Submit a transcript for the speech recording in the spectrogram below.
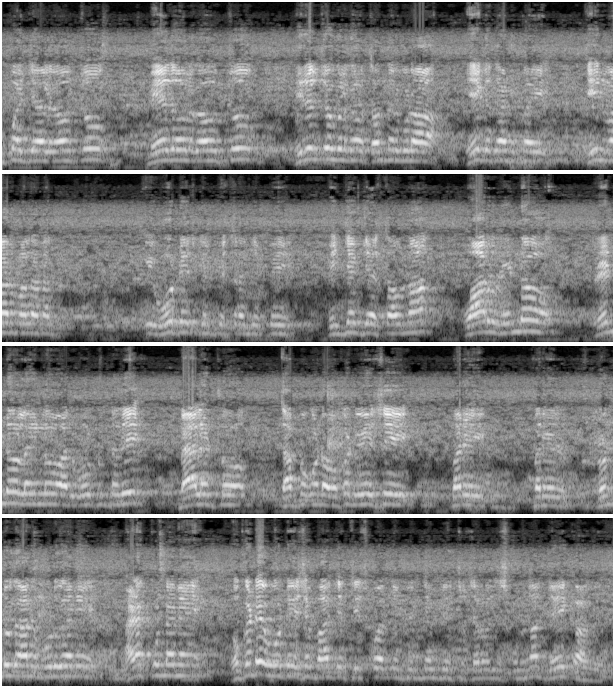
ఉపాధ్యాయులు కావచ్చు మేధావులు కావచ్చు నిరుద్యోగులు కావచ్చు అందరూ కూడా ఏకదాటిపై తీర్మానం మళ్ళీ ఈ ఓటేజ్ గెలిపిస్తారని చెప్పి విజ్ఞప్తి చేస్తా ఉన్నా. వారు రెండో రెండో లైన్లో వారి ఓటు ఉంటుంది. బ్యాలెట్లో తప్పకుండా ఒకటి వేసి మరి మరి రెండు కానీ మూడు కానీ అడగకుండానే ఒకటే ఓటేసే బాధ్యత తీసుకోవాలని చెప్పి విజ్ఞప్తి చేస్తూ సెలవు తీసుకుంటున్నాం. జై కాంగ్రెస్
